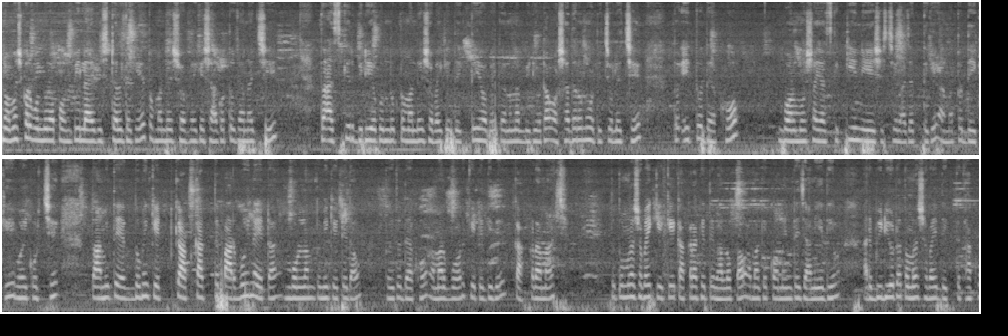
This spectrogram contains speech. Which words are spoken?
নমস্কার বন্ধুরা পম্পি লাইফস্টাইল থেকে তোমাদের সবাইকে স্বাগত জানাচ্ছি। তো আজকের ভিডিও কিন্তু তোমাদের সবাইকে দেখতেই হবে, কেননা ভিডিওটা অসাধারণ হতে চলেছে। তো এই তো দেখো, বর্মশাই আজকে কি নিয়ে এসেছে বাজার থেকে, আমার তো দেখেই ভয় করছে। তো আমি তো একদমই কেট, কাট, কাটতে পারবোই না এটা, বললাম তুমি কেটে দাও। তো এই তো দেখো, আমার বর কেটে দিবে কাঁকড়া মাছ। তো তোমরা সবাই কে কে কাঁকড়া খেতে ভালো পাও আমাকে কমেন্টে জানিয়ে দিও। আর ভিডিওটা তোমরা সবাই দেখতে থাকো,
